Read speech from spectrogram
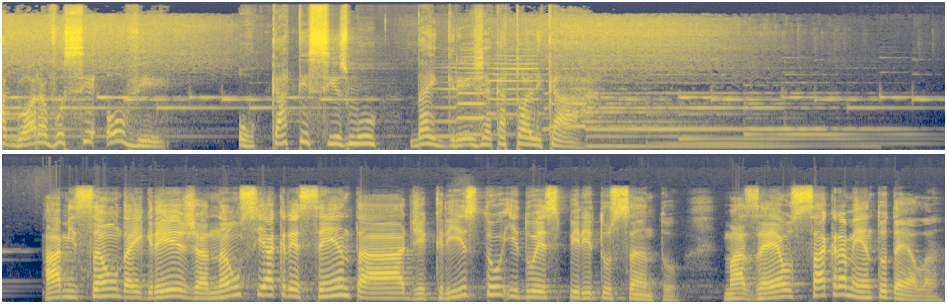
Agora você ouve o Catecismo da Igreja Católica. A missão da Igreja não se acrescenta à de Cristo e do Espírito Santo, mas é o sacramento dela.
